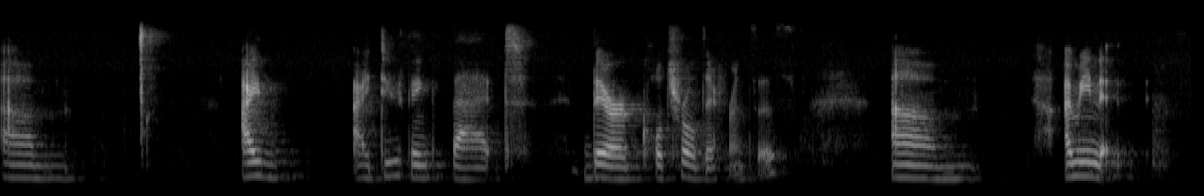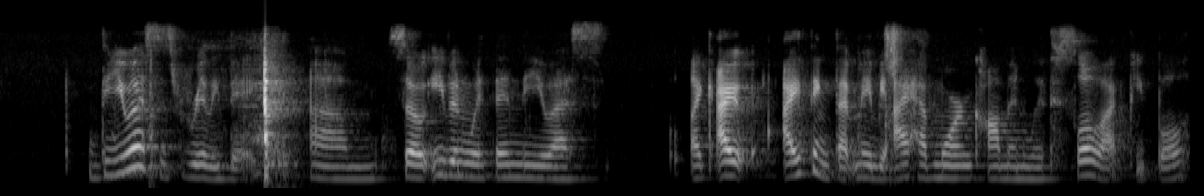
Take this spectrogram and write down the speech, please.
Um, I I do think that there are cultural differences. Um, I mean, the U.S. is really big, um, so even within the U.S., like I I think that maybe I have more in common with Slovak people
